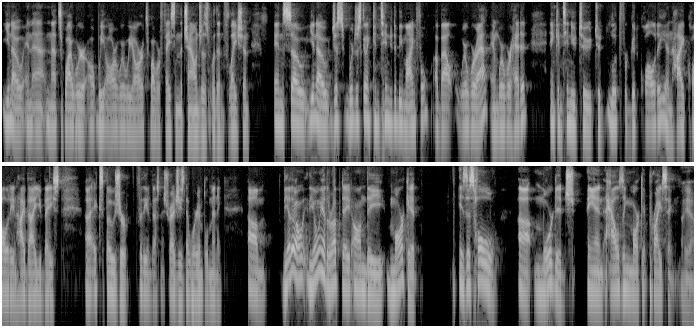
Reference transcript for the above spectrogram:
you know and uh, and that's why we're uh, we are where we are. It's why we're facing the challenges with inflation. And so, you know, just we're just going to continue to be mindful about where we're at and where we're headed and continue to to look for good quality and high quality and high value based uh, exposure for the investment strategies that we're implementing. Um, the other the only other update on the market is this whole uh, mortgage and housing market pricing. Oh yeah,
